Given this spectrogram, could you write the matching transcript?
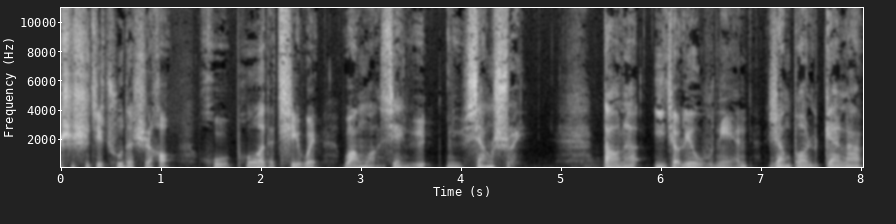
十世纪初的时候，琥珀的气味往往限于女香水。到了一九六五年，Jean Paul Galan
